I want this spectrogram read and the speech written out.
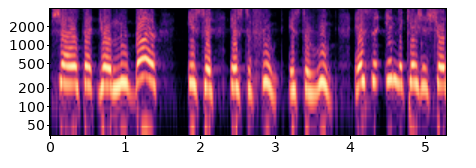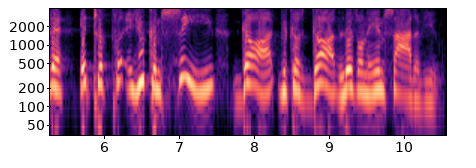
shows that your new birth is the is the fruit, it's the root. It's the indication show that it took place. You conceive God because God lives on the inside of you.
